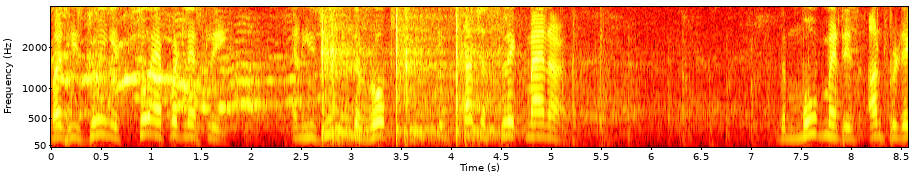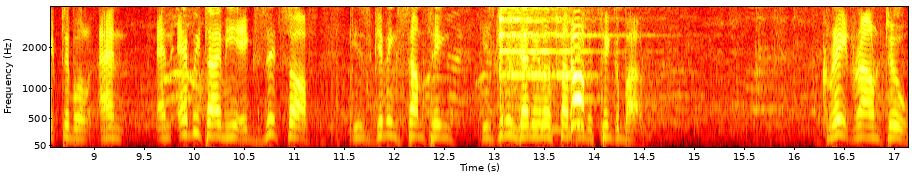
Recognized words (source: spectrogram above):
but he's doing it so effortlessly, and he's using the ropes in such a slick manner. The movement is unpredictable, and, and every time he exits off, he's giving something, he's giving Danilo something Stop. to think about. Great round two.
